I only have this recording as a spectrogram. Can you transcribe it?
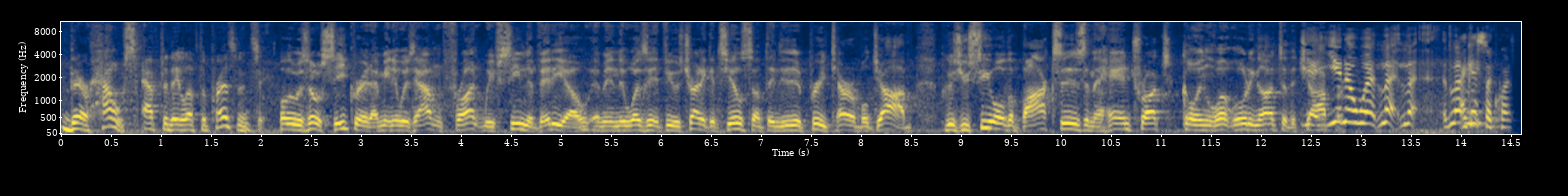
their house after they left the presidency. Well, there was no secret. I mean, it was out in front. We've seen the video. I mean, there wasn't. If he was trying to conceal something, he did a pretty terrible job because you see all the boxes and the hand trucks going lo- loading onto the Yeah, chopper. you know what? Let, let, let I me- guess the question.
